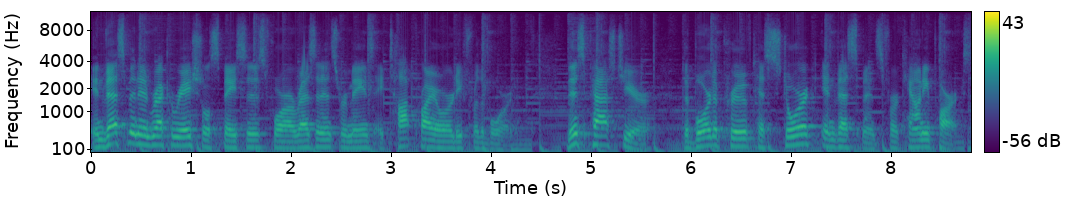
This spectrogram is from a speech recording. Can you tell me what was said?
Investment in recreational spaces for our residents remains a top priority for the board. This past year, the board approved historic investments for county parks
